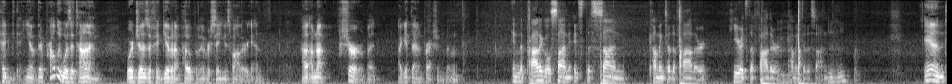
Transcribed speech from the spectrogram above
had, you know, there probably was a time where Joseph had given up hope of ever seeing his father again. I, I'm not sure, but I get that impression. In the prodigal son, it's the son coming to the father. Here, it's the father Mhm. coming to the son. Mm-hmm. And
